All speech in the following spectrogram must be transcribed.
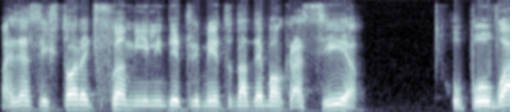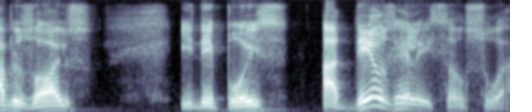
mas essa história de família em detrimento da democracia, o povo abre os olhos e depois adeus reeleição sua.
